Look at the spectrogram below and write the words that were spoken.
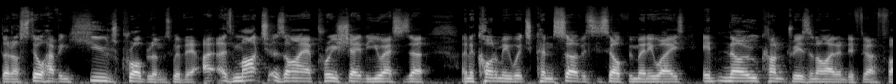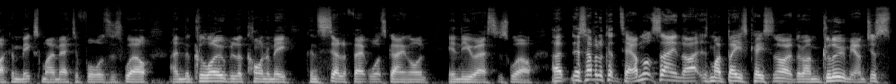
that are still having huge problems with it. As much as I appreciate the US is a an economy which can service itself in many ways. It, no country is an island, if, if I can mix my metaphors as well. And the global economy can still affect what's going on in the US as well. Uh, let's have a look at the tech. I'm not saying that is my base case scenario that I'm gloomy. I'm just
